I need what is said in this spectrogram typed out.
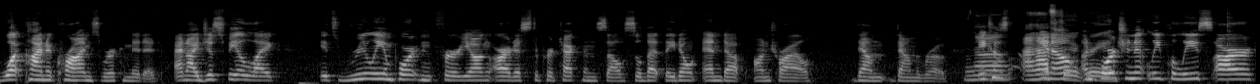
what kind of crimes were committed. And I just feel like it's really important for young artists to protect themselves so that they don't end up on trial down down the road. No, because you know, unfortunately police are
